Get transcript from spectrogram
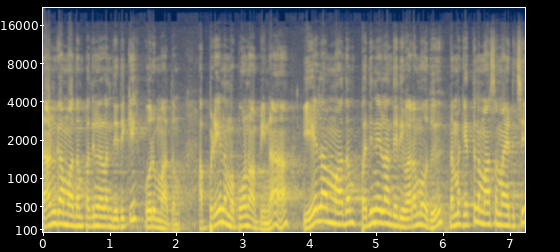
நான்காம் மாதம் பதினேழாம் தேதிக்கு ஒரு மாதம். அப்படியே நம்ம போனோம் அப்படின்னா ஏழாம் மாதம் பதினேழாம் தேதி வரும்போது நமக்கு எத்தனை மாதம் ஆயிடுச்சு?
